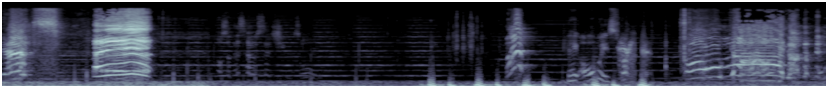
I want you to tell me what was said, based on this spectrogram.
Yes! Ah! Also, this house said she was old. Ah! They always. Oh God!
